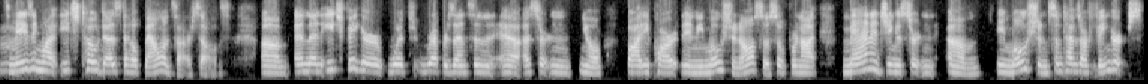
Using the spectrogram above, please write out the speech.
It's hmm. amazing what each toe does to help balance ourselves. Um, and then each finger, which represents an, a, a certain, you know, body part and emotion also. So if we're not managing a certain um, emotion, sometimes our fingers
